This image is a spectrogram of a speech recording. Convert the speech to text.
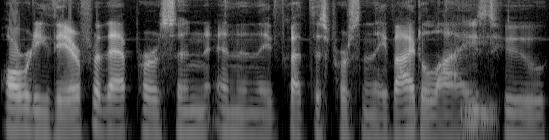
already there for that person, and then they've got this person they've idolized who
